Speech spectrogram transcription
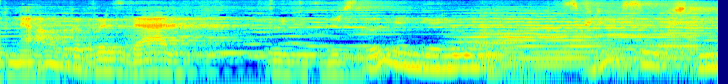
ir neauga barzdelė. Turbūt virstu į angeliuką, skrisiu aukštyn,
